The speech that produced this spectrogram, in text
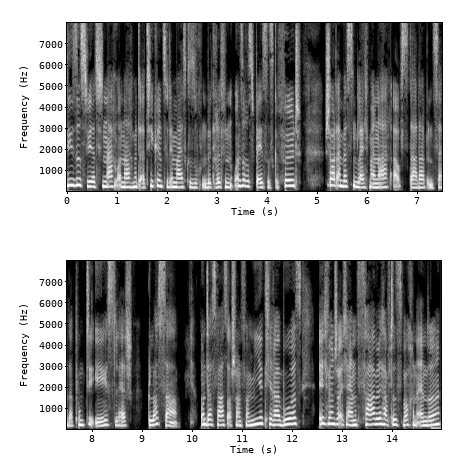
Dieses wird nach und nach mit Artikeln zu den meistgesuchten Begriffen unseres Spaces gefüllt. Schaut am besten gleich mal nach auf startupinsider.de slash Glossar. Und das war's auch schon von mir, Kira Burs. Ich wünsche euch ein fabelhaftes Wochenende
